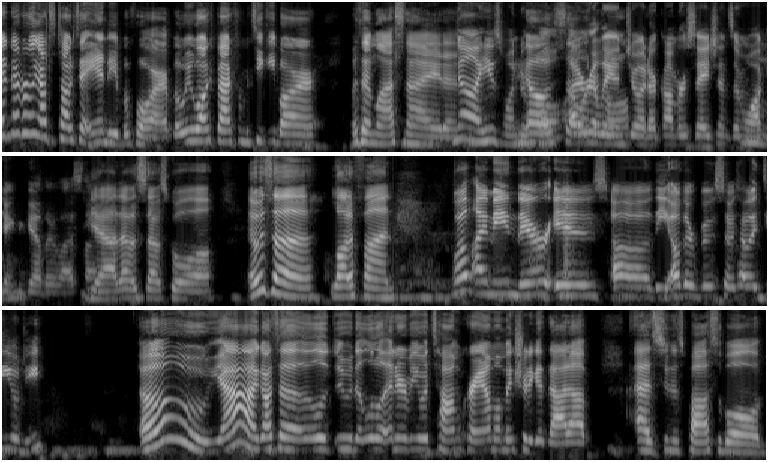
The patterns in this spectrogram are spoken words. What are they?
I never really got to talk to Andy before, but we walked back from a tiki bar with him last night and No, he's wonderful. so I really wonderful. enjoyed our conversations and walking Mhm. together last night. Yeah, that was that was cool. It was a lot of fun. Well, I mean, there is uh the other booth. So, it's how at DOD? Oh yeah, I got to do a little interview with Tom Cram. I'll make sure to get that up as soon as possible.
